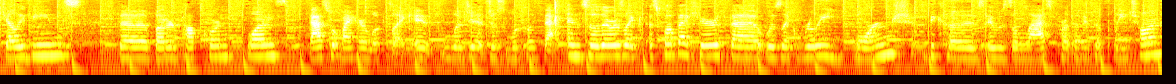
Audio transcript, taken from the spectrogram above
jelly beans the buttered popcorn ones, that's what my hair looked like. It legit just looked like that. And so there was like a spot back here that was like really orange because it was the last part that I put bleach on.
